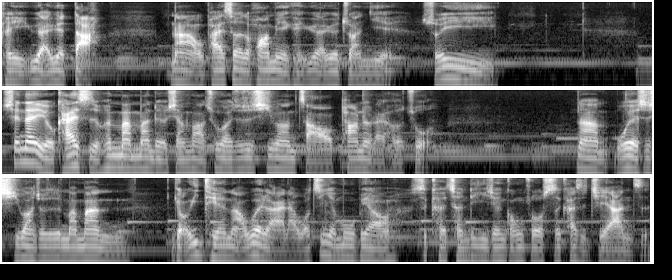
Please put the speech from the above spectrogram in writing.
可以越来越大，那我拍摄的画面也可以越来越专业。所以现在有开始会慢慢的有想法出来，就是希望找 partner 来合作。那我也是希望，就是慢慢有一天啊，未来啦，我自己的目标是可以成立一间工作室，开始接案子。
